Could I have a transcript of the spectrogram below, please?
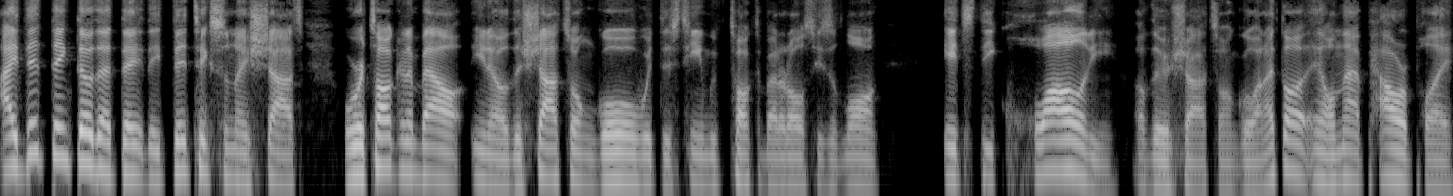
I did think though that they they did take some nice shots. We're talking about you know the shots on goal with this team. We've talked about it all season long. It's the quality of their shots on goal. And I thought on that power play,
